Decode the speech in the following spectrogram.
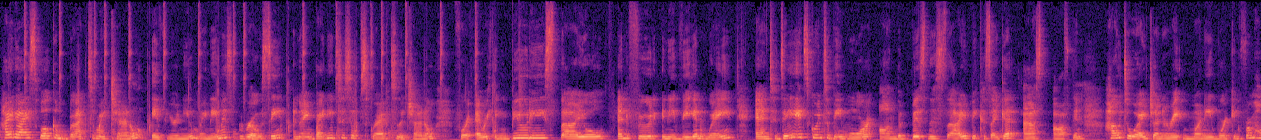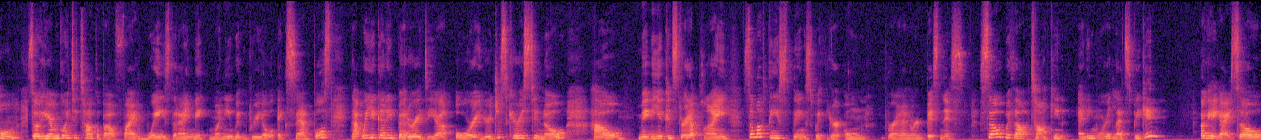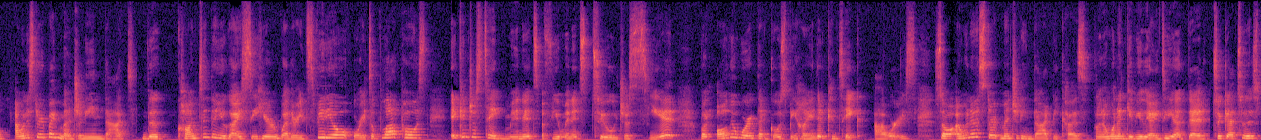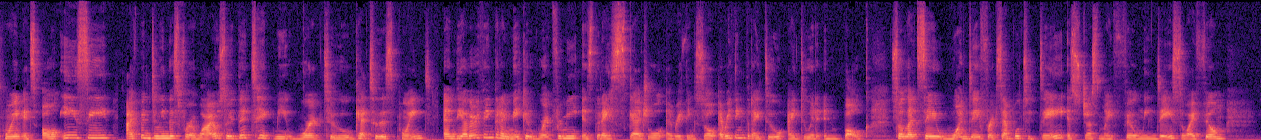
Hi guys, welcome back to my channel. If you're new, my name is Rosie and I invite you to subscribe to the channel for everything beauty, style, and food in a vegan way. And today it's going to be more on the business side because I get asked often, how do I generate money working from home? So here I'm going to talk about five ways that I make money with real examples. That way you get a better idea or you're just curious to know how maybe you can start applying some of these things with your own brand or business. So without talking anymore, let's begin. Okay guys, so I want to start by mentioning that the content that you guys see here, whether it's video or it's a blog post, it can just take minutes, a few minutes to just see it, but all the work that goes behind it can take hours. So I want to start mentioning that because I don't want to give you the idea that to get to this point, it's all easy. I've been doing this for a while, so it did take me work to get to this point. And the other thing that I make it work for me is that I schedule everything. So everything that I do, I do it in bulk. So let's say one day, for example, today is just my filming day. So I film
